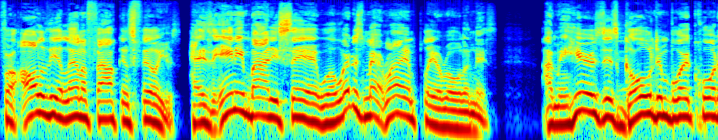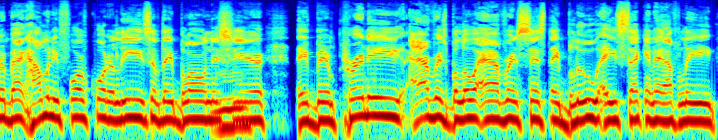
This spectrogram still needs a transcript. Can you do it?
for all of the Atlanta Falcons failures, has anybody said, well, where does Matt Ryan play a role in this? I mean, here's this golden boy quarterback. How many fourth quarter leads have they blown this mm-hmm. year? They've been pretty average, below average since they blew a second half lead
